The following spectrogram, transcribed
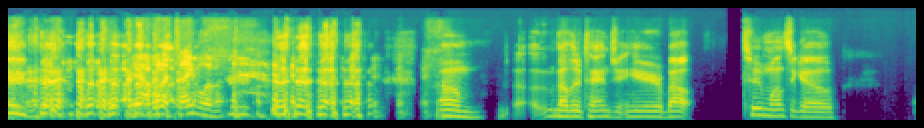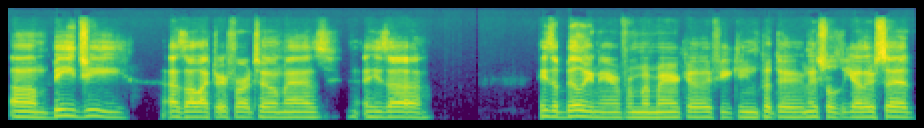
Yeah, I'm on a time limit. um another tangent here about two months ago um bg as i like to refer to him as he's a he's a billionaire from america if you can put the initials together said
